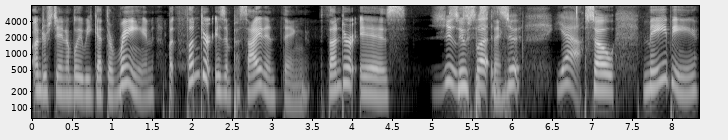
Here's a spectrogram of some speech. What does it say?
understandably we get the rain, but thunder isn't Poseidon thing. Thunder is Zeus. Zeus's but thing. Zeu- yeah. So maybe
